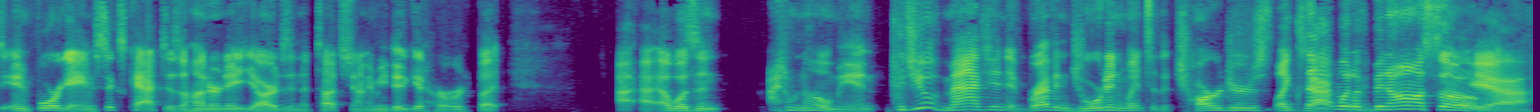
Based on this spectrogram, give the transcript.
in four games, six catches, 108 yards, and a touchdown. I mean, he did get hurt, but I, I wasn't I don't know, man. Could you imagine if Brevin Jordan went to the Chargers? Like exactly. that would have been awesome. Yeah.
